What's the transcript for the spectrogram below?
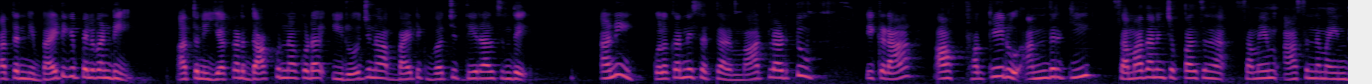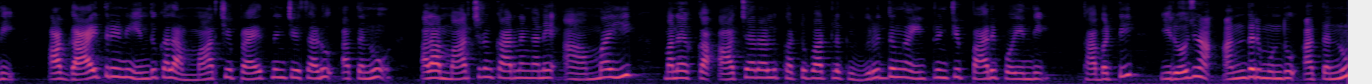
అతన్ని బయటికి పిలవండి. అతను ఎక్కడ దాక్కున్నా కూడా ఈ రోజున బయటికి వచ్చి తీరాల్సిందే అని కులకర్ణి సర్కార్ మాట్లాడుతూ ఇక్కడ ఆ ఫకీరు అందరికీ సమాధానం చెప్పాల్సిన సమయం ఆసన్నమైంది. ఆ గాయత్రిని ఎందుకు అలా మార్చే ప్రయత్నం చేశాడు? అతను అలా మార్చడం కారణంగానే ఆ అమ్మాయి మన యొక్క ఆచారాలు కట్టుబాట్లకు విరుద్ధంగా ఇంటి నుంచి పారిపోయింది. కాబట్టి ఈ రోజున అందరి ముందు అతను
